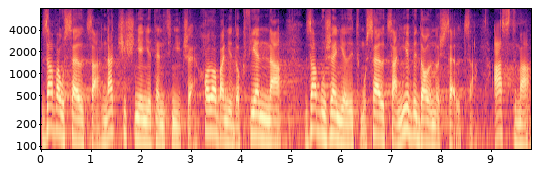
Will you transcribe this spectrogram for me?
zawał serca, nadciśnienie tętnicze, choroba niedokrwienna, zaburzenie rytmu serca, niewydolność serca, astma,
